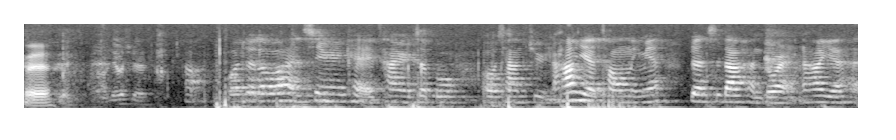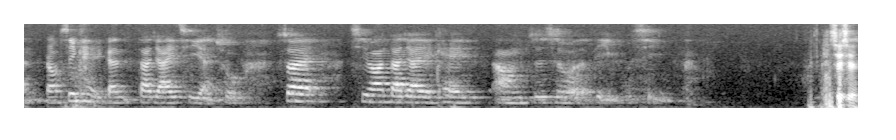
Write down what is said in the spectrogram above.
对。好，刘璇。好，我觉得我很幸运可以参与这部偶像剧，然后也从里面认识到很多人，然后也很荣幸可以跟大家一起演出，所以希望大家也可以嗯支持我的第一部戏。谢谢。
